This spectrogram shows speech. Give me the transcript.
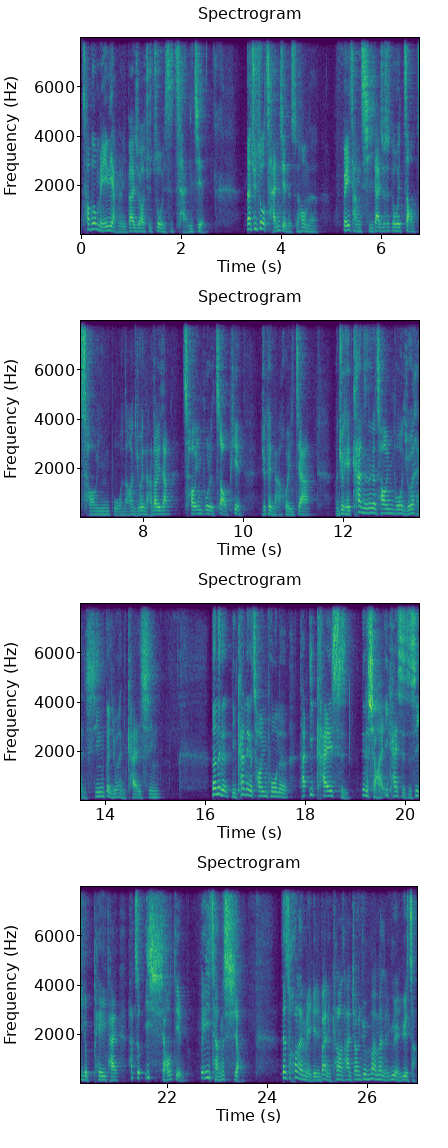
差不多每两个礼拜就要去做一次产检。那去做产检的时候呢，非常期待，就是都会照超音波，然后你就会拿到一张超音波的照片，你就可以拿回家。你就可以看着那个超音波，你就会很兴奋，你就会很开心。那那个你看那个超音波呢？它一开始那个小孩一开始只是一个胚胎，它只有一小点，非常小。但是后来每个礼拜你看到它，就会就慢慢的越来越长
